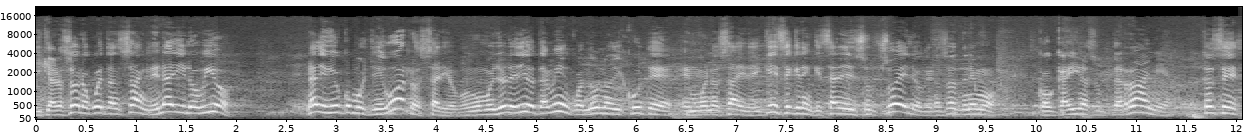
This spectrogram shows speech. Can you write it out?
y que a nosotros nos cuentan sangre. Nadie lo vio. Nadie vio cómo llegó a Rosario. como yo le digo también cuando uno discute en Buenos Aires, ¿qué se creen? Que sale del subsuelo, que nosotros tenemos cocaína subterránea. Entonces,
